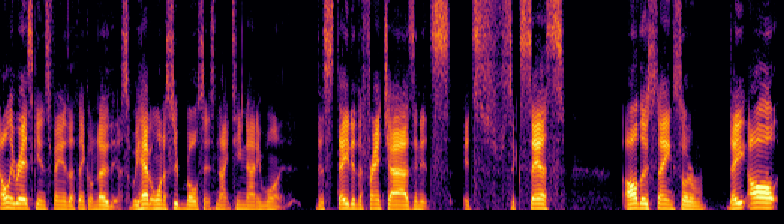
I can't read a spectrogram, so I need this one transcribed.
only Redskins fans I think will know this. We haven't won a Super Bowl since 1991 the state of the franchise and its its success, all those things sort of they all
